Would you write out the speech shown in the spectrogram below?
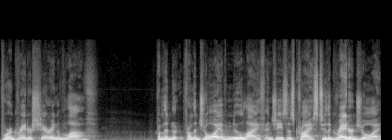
for a greater sharing of love from the, from the joy of new life in Jesus Christ to the greater joy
